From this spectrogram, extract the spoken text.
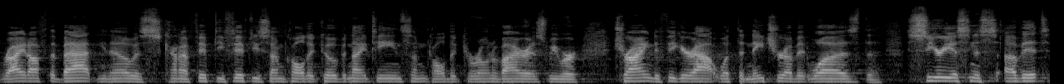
right off the bat. You know, it was kind of 50 50. Some called it COVID 19, some called it coronavirus. We were trying to figure out what the nature of it was, the seriousness of it.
